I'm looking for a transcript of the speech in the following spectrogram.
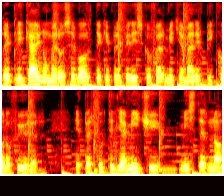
Replicai numerose volte che preferisco farmi chiamare il piccolo Führer e per tutti gli amici Mister No.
